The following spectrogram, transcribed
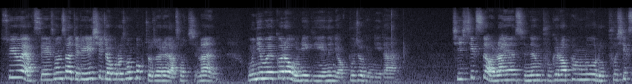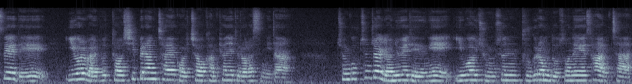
수요 약세의 선사들이 일시적으로 선폭 조절에 나섰지만 운임을 끌어올리기에는 역부족입니다. G6 얼라이언스는 북유럽 항로 루프6에 대해 2월 말부터 11항차에 걸쳐 감편에 들어갔습니다. 중국 춘절 연휴에 대응해 2월 중순 북유럽 노선의 4항차,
